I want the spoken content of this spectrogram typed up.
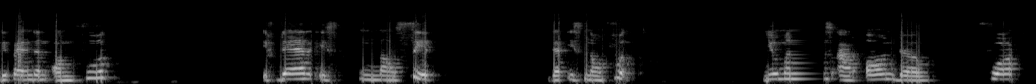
dependent on food. If there is no seed, there is no food. Humans are on the fourth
